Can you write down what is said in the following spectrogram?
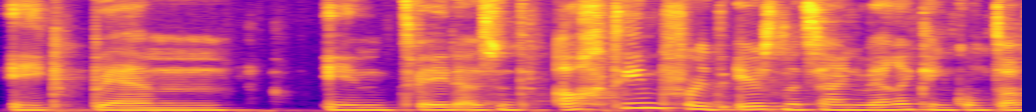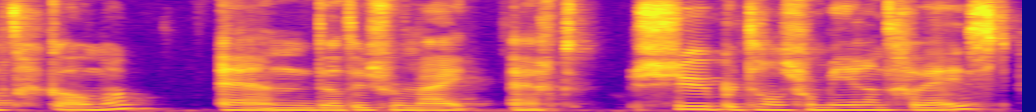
Ik ben in 2018 voor het eerst met zijn werk in contact gekomen. En dat is voor mij echt super transformerend geweest.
